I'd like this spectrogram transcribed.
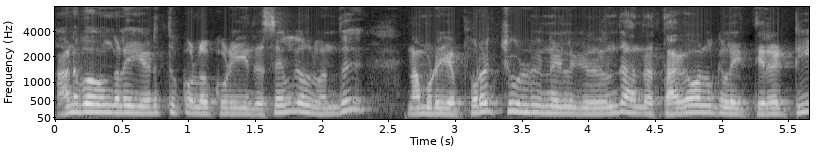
அனுபவங்களை எடுத்துக்கொள்ளக்கூடிய இந்த செல்கள் வந்து நம்முடைய புறச்சூழ்நிலையிலிருந்து அந்த தகவல்களை திரட்டி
